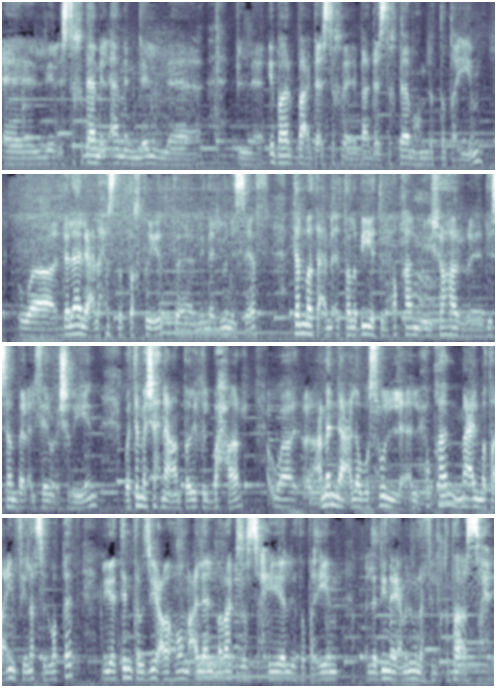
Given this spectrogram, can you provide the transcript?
للاستخدام الآمن للإبر بعد بعد استخدامهم للتطعيم. ودلالة على حسن التخطيط من اليونيسف تم طلبية الحقن بشهر ديسمبر 2020 وتم شحنها عن طريق البحر. وعملنا على وصول الحقن مع المطاعيم في نفس الوقت ليتم توزيعهم على المراكز الصحية لتطعيم الذين يعملون في القطاع الصحي.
